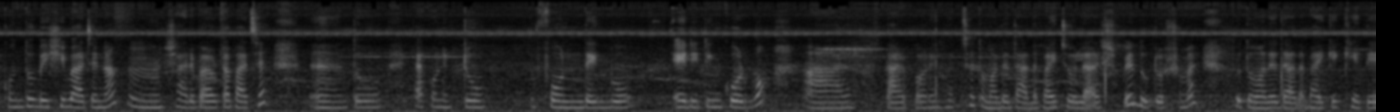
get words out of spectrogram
এখন তো বেশি বাজে না সাড়ে বারোটা বাজে। তো এখন একটু ফোন দেখব। এডিটিং করব। আর তারপরে হচ্ছে তোমাদের দাদাভাই চলে আসবে দুটোর সময়। তো তোমাদের দাদাভাইকে খেতে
